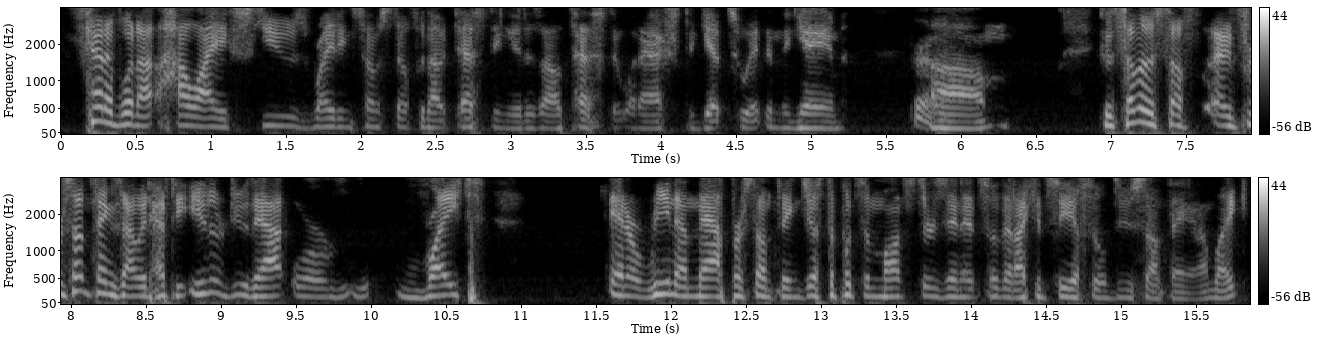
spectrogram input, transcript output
it's kind of what I, how I excuse writing some stuff without testing it, is I'll test it when I actually get to it in the game. Um, because some of the stuff, for some things, I would have to either do that or write an arena map or something just to put some monsters in it so that I can see if they'll do something. And I'm like,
